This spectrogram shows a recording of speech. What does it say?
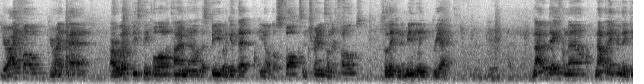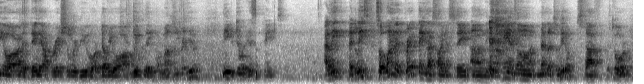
your iPhone, your iPad are with these people all the time now. Let's be able to get that, you know, those faults and trends on their phones so they can immediately react. Not a day from now, not when they do their DOR, their daily operational review, or WR, weekly or monthly review. You need to do it instantaneously. At least, at least, so one of the great things I saw yesterday on the hands-on Mettler Toledo stuff, the tour,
